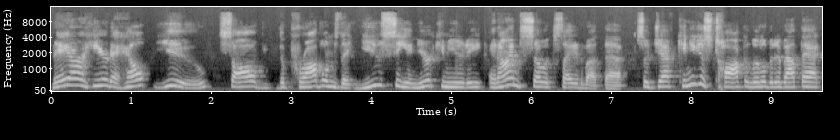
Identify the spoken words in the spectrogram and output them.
They are here to help you solve the problems that you see in your community. And I'm so excited about that. So, Jeff, can you just talk a little bit about that?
